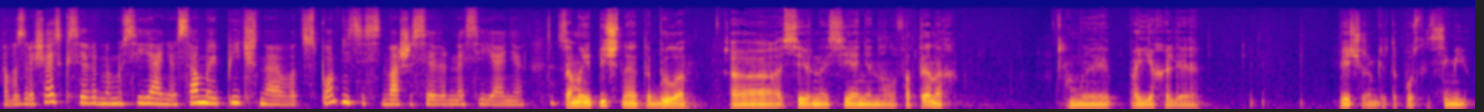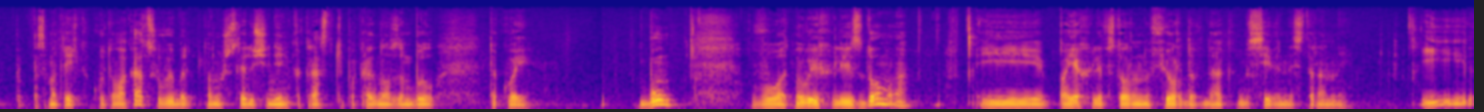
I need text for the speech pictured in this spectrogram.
А возвращаясь к северному сиянию, самое эпичное, вот вспомните ваше северное сияние. Самое эпичное это было э, северное сияние на Лафатенах. Мы поехали вечером где-то после семи п- посмотреть какую-то локацию выбрать, потому что следующий день как раз-таки по прогнозам был такой бум. Вот, мы выехали из дома и поехали в сторону фьордов, да, как бы с северной стороны. И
